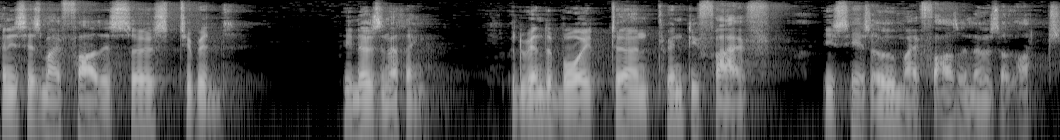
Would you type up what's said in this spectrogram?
and he says, My father is so stupid, he knows nothing. But when the boy turned 25, he says, Oh, my father knows a lot.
